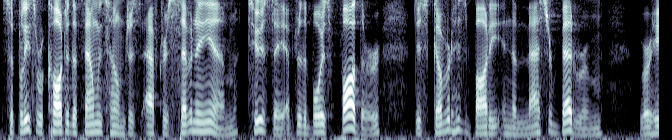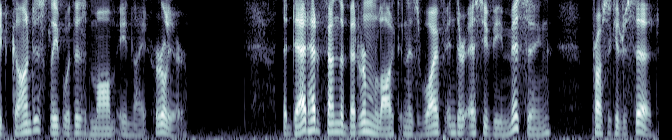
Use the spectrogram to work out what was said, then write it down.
So police were called to the family's home just after 7 a.m. Tuesday after the boy's father discovered his body in the master bedroom where he'd gone to sleep with his mom a night earlier. The dad had found the bedroom locked and his wife in their SUV missing, prosecutors said.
